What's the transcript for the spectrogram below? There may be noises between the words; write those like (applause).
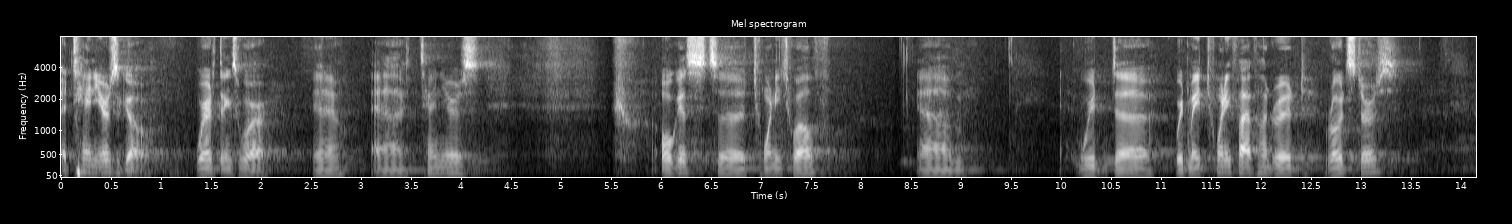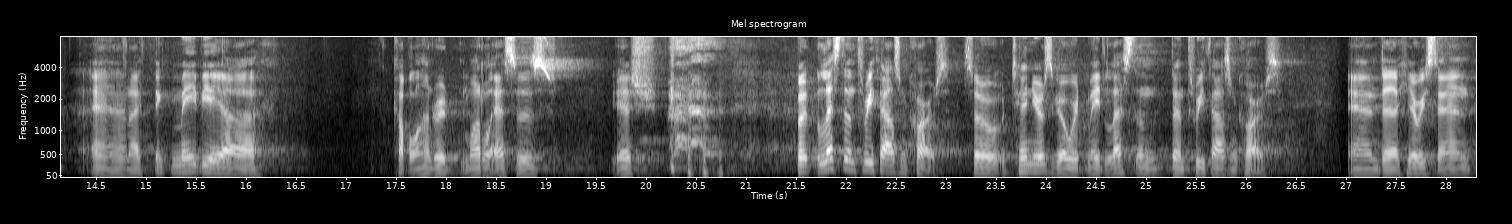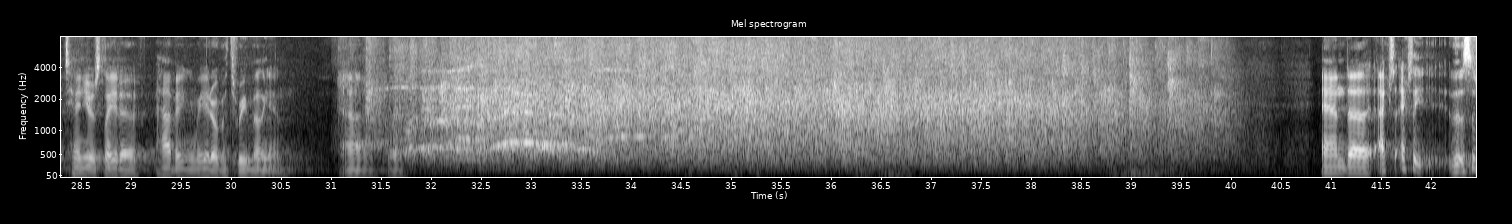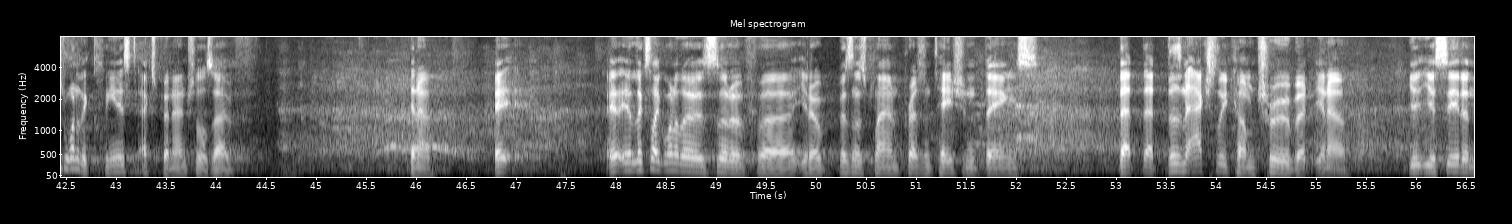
uh, 10 years ago where things were, you know? Uh, 10 years, August uh, 2012, um, we'd, uh, we'd made 2,500 Roadsters, and I think maybe a couple hundred Model S's-ish, (laughs) but less than 3,000 cars. So 10 years ago, we'd made less than, than 3,000 cars. And uh, here we stand 10 years later, having made over 3 million. Uh, And uh, actually, actually, this is one of the cleanest exponentials I've, you know, it, it, it looks like one of those sort of, uh, you know, business plan presentation things that, that doesn't actually come true, but, you know, you, you see it in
